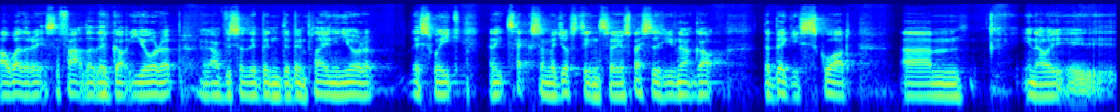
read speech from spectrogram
or whether it's the fact that they've got Europe. Obviously, they've been they've been playing in Europe this week, and it takes some adjusting to, especially if you've not got the biggest squad. Um, you know, it,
